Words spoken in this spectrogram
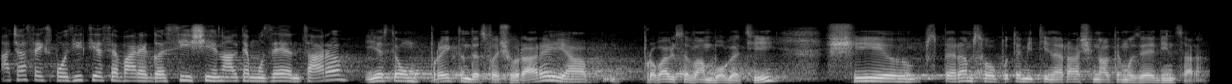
Această expoziție se va regăsi și în alte muzee în țară? Este un proiect în desfășurare, ea probabil se va îmbogăți și uh, sperăm să o putem itinera și în alte muzee din țară.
